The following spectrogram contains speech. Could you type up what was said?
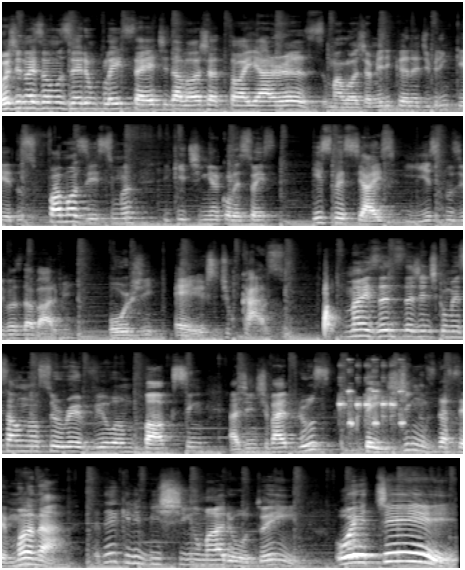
Hoje nós vamos ver um playset da loja Toy R Us, uma loja americana de brinquedos famosíssima e que tinha coleções especiais e exclusivas da Barbie. Hoje é este o caso. Mas antes da gente começar o nosso review unboxing, a gente vai para os beijinhos da semana. Cadê aquele bichinho maroto, hein? Oi, Ti!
